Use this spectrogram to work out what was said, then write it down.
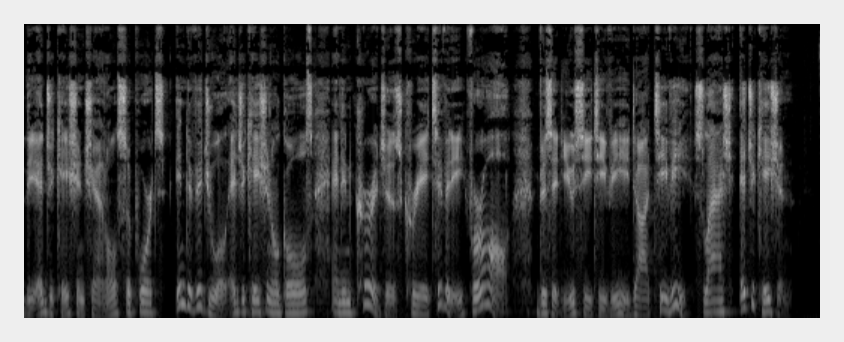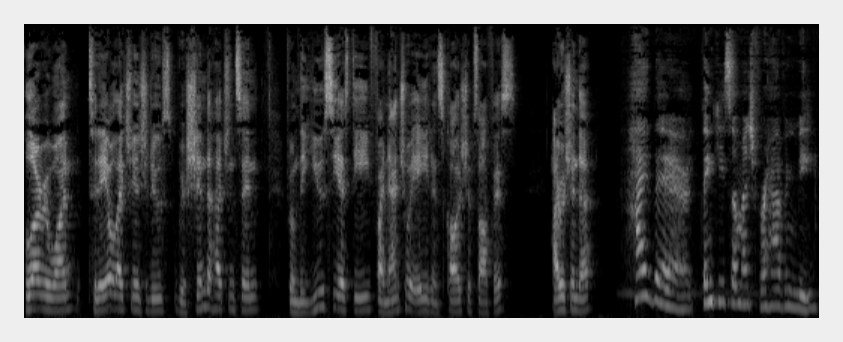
The Education Channel supports individual educational goals and encourages creativity for all. Visit uctv.tv slash education. Hello, everyone. Today I would like to introduce Rashinda Hutchinson from the UCSD Financial Aid and Scholarships Office. Hi, Rashinda. Hi there. Thank you so much for having me.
